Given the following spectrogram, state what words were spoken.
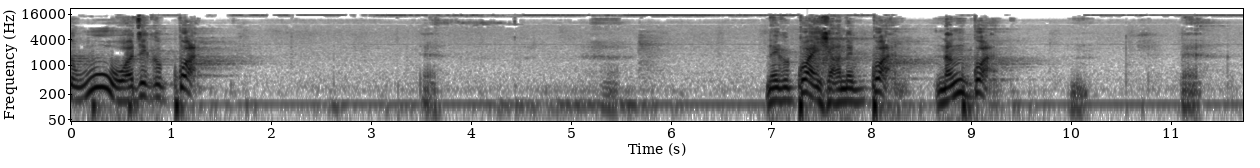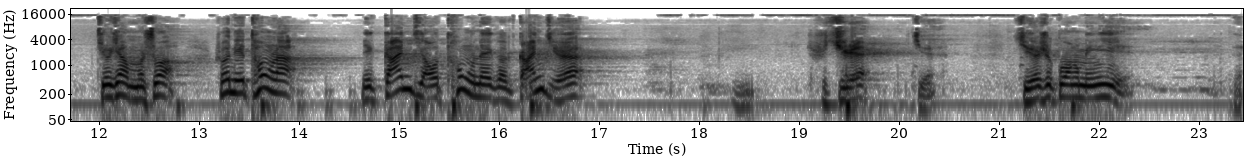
无我这个观，那个观想那个观能观，嗯，就像我们说说你痛了，你感觉痛那个感觉。是觉，觉，觉是光明意，对，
